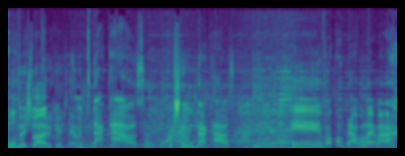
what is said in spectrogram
um vestuário aqui. Gostei muito da calça, gostei muito da calça. E vou comprar, vou levar.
